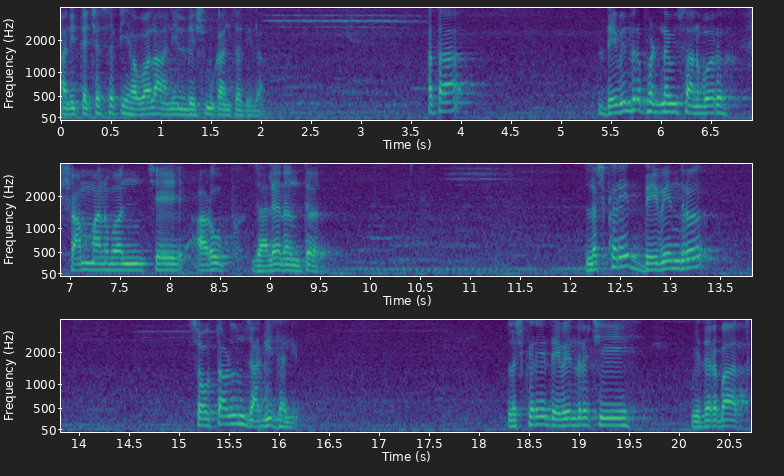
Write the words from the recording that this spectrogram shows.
आणि त्याच्यासाठी हवाला अनिल देशमुखांचा दिला. आता देवेंद्र फडणवीसांवर श्याम मानवांचे आरोप झाल्यानंतर लष्करे देवेंद्र चौताळून जागी झाली. लष्करे देवेंद्रची विदर्भात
